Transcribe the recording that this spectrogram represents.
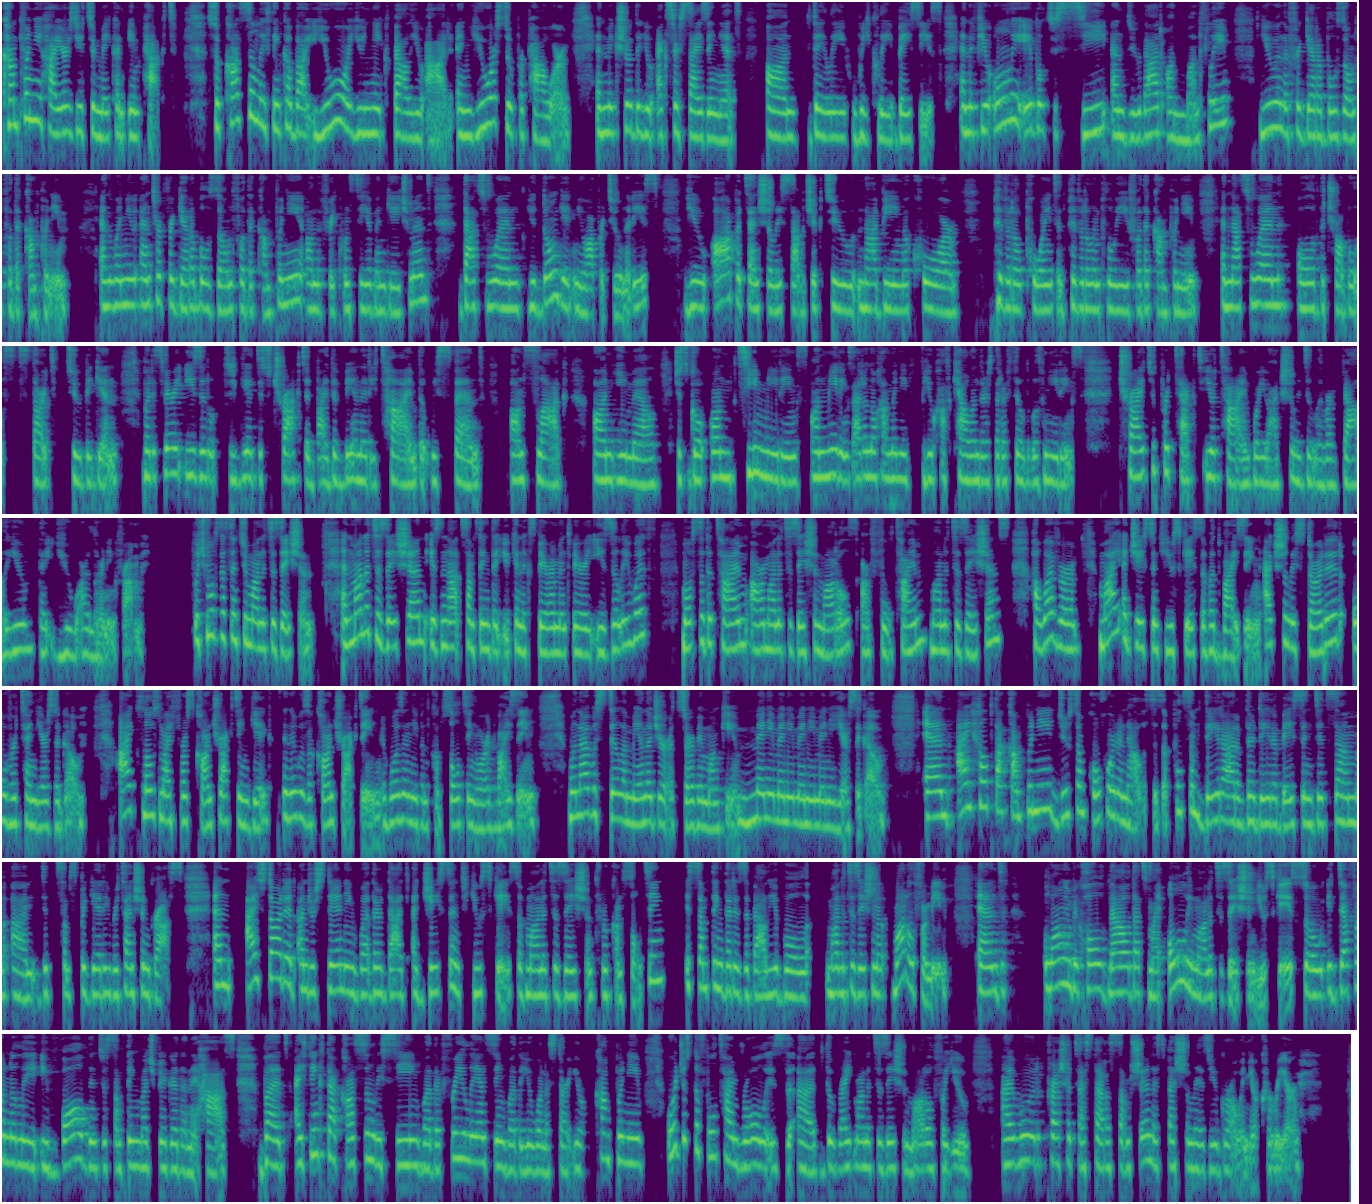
company hires you to make an impact. So constantly think about your unique value add and your superpower and make sure that you're exercising it on daily, weekly basis. And if you're only able to see and do that on monthly, you're in a forgettable zone for the company. And when you enter forgettable zone for the company on the frequency of engagement, that's when you don't get new opportunities. You are potentially subject to not being a core pivotal point and pivotal employee for the company. And that's when all of the troubles start to begin. But it's very easy to get distracted by the vanity time that we spend on Slack, on email, just go on team meetings, on meetings. I don't know how many of you have calendars that are filled with meetings. Try to protect your time where you actually deliver value that you are learning from which moves us into monetization. And monetization is not something that you can experiment very easily with. Most of the time, our monetization models are full time monetizations. However, my adjacent use case of advising actually started over 10 years ago. I closed my first contracting gig, and it was a contracting, it wasn't even consulting or advising, when I was still a manager at SurveyMonkey many, many, many, many years ago. And I helped that company do some cohort analysis. I pulled some data out of their database and did some um, did some spaghetti retention graphs. And I started understanding whether that adjacent use case of monetization through consulting is something that is a valuable monetization model for me. And long and behold, now that's my only monetization use case. So it definitely evolved into something much bigger than it has. But I think that constantly seeing whether freelancing, whether you want to start your company or just a full time role is uh, the right monetization model for you, I would pressure test that assumption, especially as you grow in your career.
